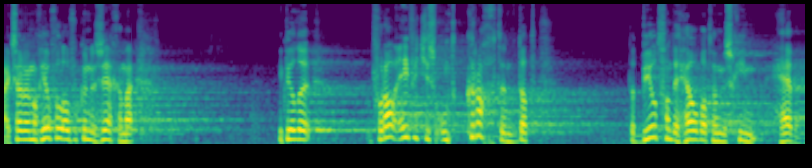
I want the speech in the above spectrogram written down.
Nou, ik zou daar nog heel veel over kunnen zeggen, maar ik wilde vooral eventjes ontkrachten dat dat beeld van de hel wat we misschien hebben.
